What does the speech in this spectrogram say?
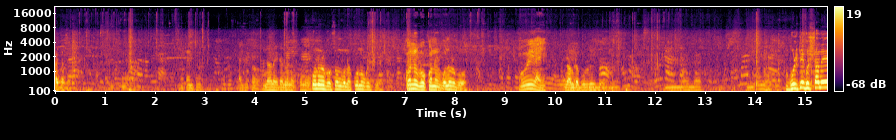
আচ্ছা আচ্ছা। না না এটা না কোনরব সঙ্গ না কোনো কইছে কোনর বো কোনরব ওই আই নামটা ভুল হয়েছে। বুলটে গোস্বামী।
